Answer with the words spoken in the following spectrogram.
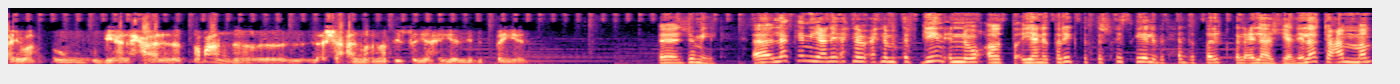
أيوه. وبهالحال طبعا آه، الأشعة المغناطيسية هي اللي بتبين. آه، جميل. آه، لكن يعني إحنا إحنا متفقين إنه آه، يعني طريقة التشخيص هي اللي بتحدد طريقة العلاج. يعني لا تعمم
